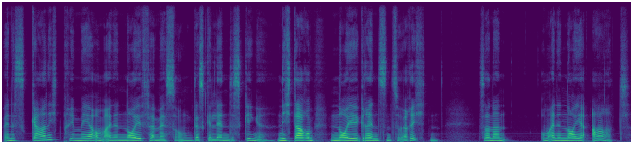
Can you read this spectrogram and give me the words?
wenn es gar nicht primär um eine Neuvermessung des Geländes ginge, nicht darum, neue Grenzen zu errichten, sondern um eine neue Art,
